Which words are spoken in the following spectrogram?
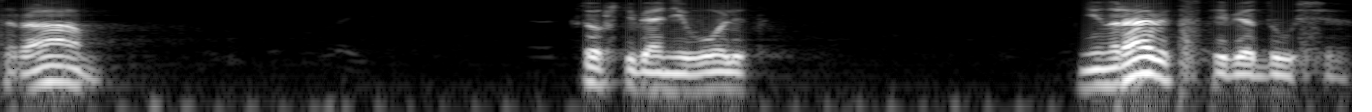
срам! Кто ж тебя не волит?» Не нравится тебе Дуся?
